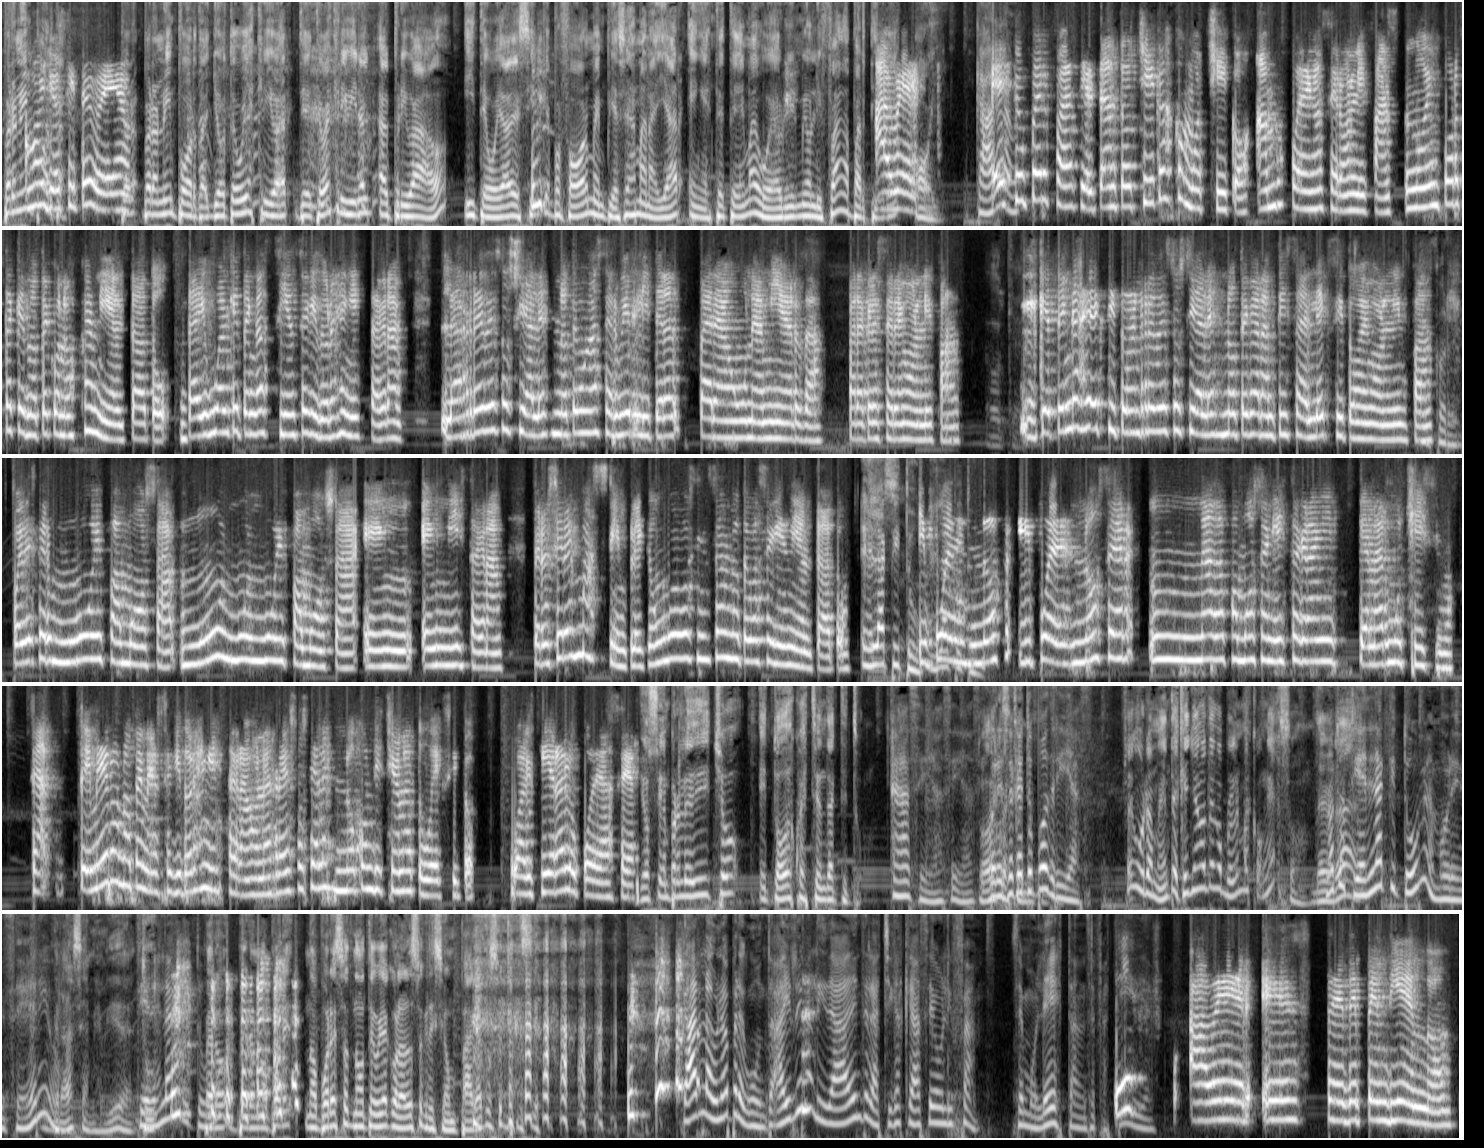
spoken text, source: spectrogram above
Pero no importa. yo sí te veo. Pero, pero no importa, yo te voy a escribir, te, te voy a escribir al, al privado y te voy a decir que por favor me empieces a manallar en este tema y voy a abrir mi OnlyFans a partir A de ver. hoy. Es súper fácil, tanto chicas como chicos, ambos pueden hacer OnlyFans. No importa que no te conozcan ni el tato, da igual que tengas 100 seguidores en Instagram. Las redes sociales no te van a servir literal para una mierda, para crecer en OnlyFans. Ok. El que tengas éxito en redes sociales no te garantiza el éxito en OnlyFans. correcto. Puedes ser muy famosa, muy, muy, muy famosa en, en Instagram, pero si eres más simple que un huevo sin sal, no te va a seguir ni el tato. Es la actitud. Y puedes, actitud. no, y puedes no ser nada famosa en Instagram y ganar muchísimo. O sea, tener o no tener seguidores en Instagram o en las redes sociales no condiciona tu éxito. Cualquiera lo puede hacer. Yo siempre le he dicho, eh, todo es cuestión de actitud. Así, así, así. Todo Por es eso es que tú podrías. Seguramente, es que yo no tengo problemas con eso, de No, tú tienes la actitud, mi amor, en serio. Gracias, mi vida. Tú- Tienes la actitud. pero pero no, por, no por eso no te voy a colar la suscripción. Paga tu suscripción. Carla, una pregunta. ¿Hay rivalidad entre las chicas que hacen OnlyFans? ¿Se molestan, se fastidian? A ver, este, dependiendo,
